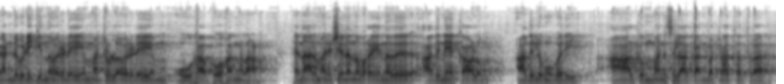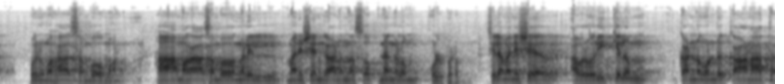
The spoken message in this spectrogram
കണ്ടുപിടിക്കുന്നവരുടെയും മറ്റുള്ളവരുടെയും ഊഹാപോഹങ്ങളാണ്. എന്നാൽ മനുഷ്യനെന്ന് പറയുന്നത് അതിനേക്കാളും അതിലുമുപരി ആർക്കും മനസ്സിലാക്കാൻ പറ്റാത്തത്ര ഒരു മഹാസംഭവമാണ്. ആ മഹാസംഭവങ്ങളിൽ മനുഷ്യൻ കാണുന്ന സ്വപ്നങ്ങളും ഉൾപ്പെടും. ചില മനുഷ്യർ അവർ ഒരിക്കലും കണ്ണുകൊണ്ട് കാണാത്ത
